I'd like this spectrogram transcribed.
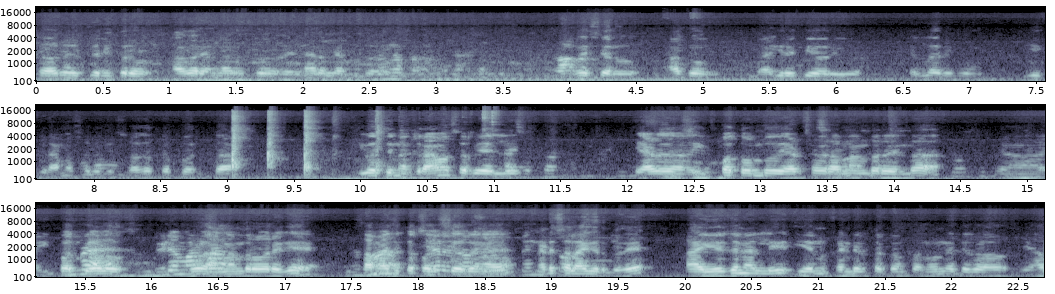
ಸಾರ್ವಜನಿಕರು ಅವರೆಲ್ಲರೂ ಎನ್ಆರ್ಎಲ್ ಸದಸ್ಯರು ಹಾಗೂ ಭಾಗೀರಥಿಯವರಿಗೂ ಎಲ್ಲರಿಗೂ ಈ ಗ್ರಾಮ ಸಭೆಗೆ ಸ್ವಾಗತ ಕೋರುತ್ತಾ ಇವತ್ತಿನ ಗ್ರಾಮ ಸಭೆಯಲ್ಲಿ ಎರಡ್ ಇಪ್ಪತ್ತೊಂದು ಎರಡ್ ಸಾವಿರದ ಹನ್ನೊಂದರಿಂದ ಇಪ್ಪತ್ತೇಳು ಹನ್ನೊಂದರವರೆಗೆ ಸಾಮಾಜಿಕ ಪರಿಶೋಧನೆ ನಡೆಸಲಾಗಿರುತ್ತದೆ ಆ ಯೋಜನೆಯಲ್ಲಿ ಏನು ಕಂಡಿರ್ತಕ್ಕಂಥ ನ್ಯೂನತೆಗಳು ಆ,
